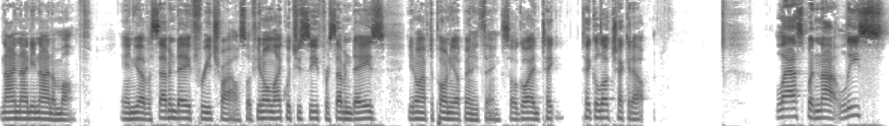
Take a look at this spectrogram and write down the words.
nine ninety nine a month, and you have a seven day free trial. So if you don't like what you see for seven days, you don't have to pony up anything. So go ahead and take take a look, check it out. Last but not least,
